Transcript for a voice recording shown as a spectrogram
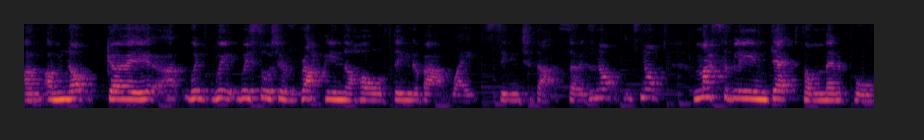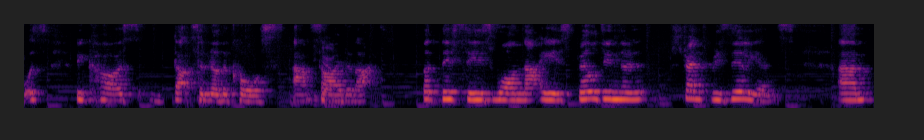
um, I'm not going. Uh, we, we, we're sort of wrapping the whole thing about weights into that, so it's not it's not massively in depth on menopause because that's another course outside yeah. of that. But this is one that is building the strength resilience. Um,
